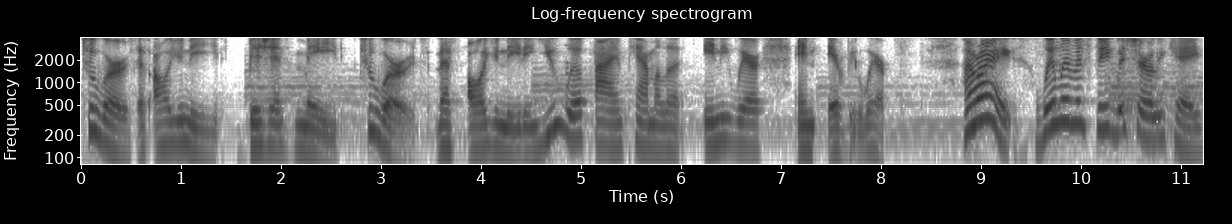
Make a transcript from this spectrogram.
Two words, that's all you need. Vision Made. Two words, that's all you need. And you will find Pamela anywhere and everywhere. All right. When Women Speak with Shirley K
